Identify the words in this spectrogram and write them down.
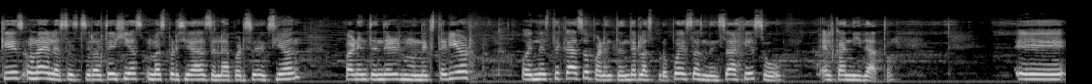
que es una de las estrategias más preciadas de la percepción para entender el mundo exterior, o en este caso para entender las propuestas, mensajes o el candidato. Eh,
